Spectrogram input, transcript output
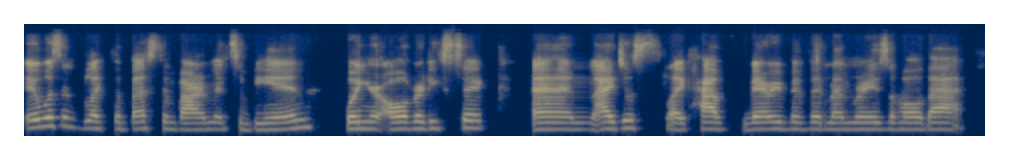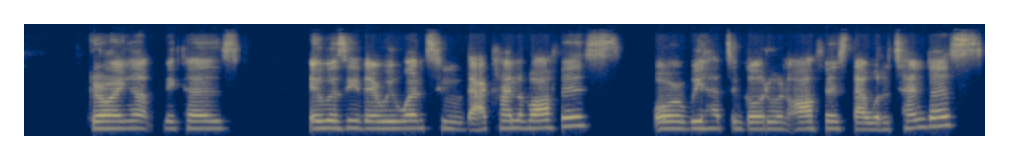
it wasn't like the best environment to be in when you're already sick. And I just like have very vivid memories of all that growing up because it was either we went to that kind of office or we had to go to an office that would attend us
